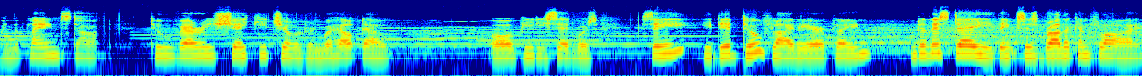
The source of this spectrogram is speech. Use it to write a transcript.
When the plane stopped, two very shaky children were helped out. All Petey said was, See, he did too fly the airplane, and to this day he thinks his brother can fly.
